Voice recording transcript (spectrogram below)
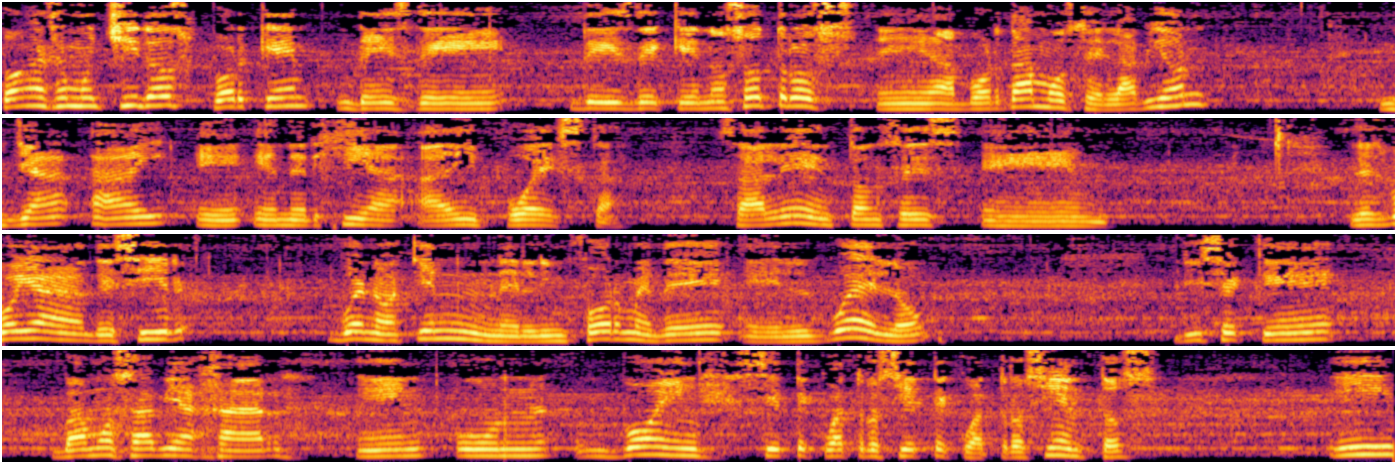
pónganse muy chidos porque desde desde que nosotros eh, abordamos el avión ya hay eh, energía ahí puesta. ¿Sale? Entonces eh, les voy a decir bueno, aquí en el informe de el vuelo dice que vamos a viajar en un Boeing 747-400 y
